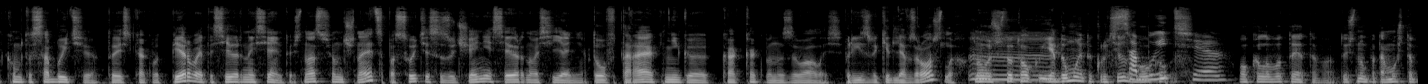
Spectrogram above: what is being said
какому-то событию, то есть как вот первая — это «Северное сияние», то есть у нас все начинается, по сути, с изучения северного сияния, то вторая книга как, как бы называлась? «Призраки для взрослых»? Ну вот что-то, я думаю, это крутилось События. Бы около, около вот этого. То есть, ну, потому что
